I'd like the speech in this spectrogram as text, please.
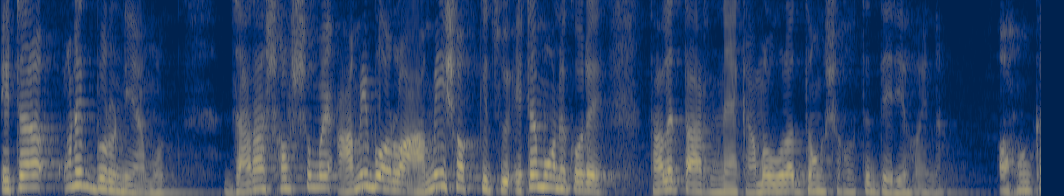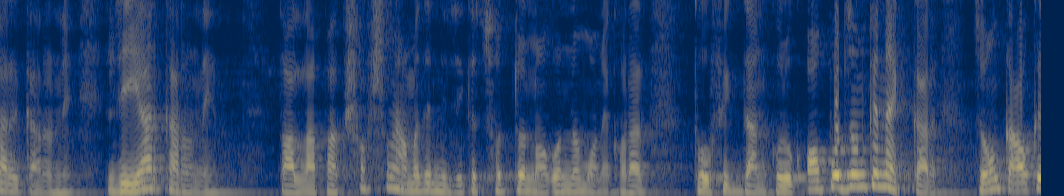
এটা অনেক বড় নিয়ামত। যারা সবসময় আমি বড়, আমি সব কিছু এটা মনে করে, তাহলে তার ন্যাক আমলগুলো ধ্বংস হতে দেরি হয় না। অহংকারের কারণে, রিয়ার কারণে। তো আল্লাহ পাক সবসময় আমাদের নিজেকে ছোট্ট, নগণ্য মনে করার তৌফিক দান করুক। অপরজনকে ন্যাক্কার। যখন কাউকে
